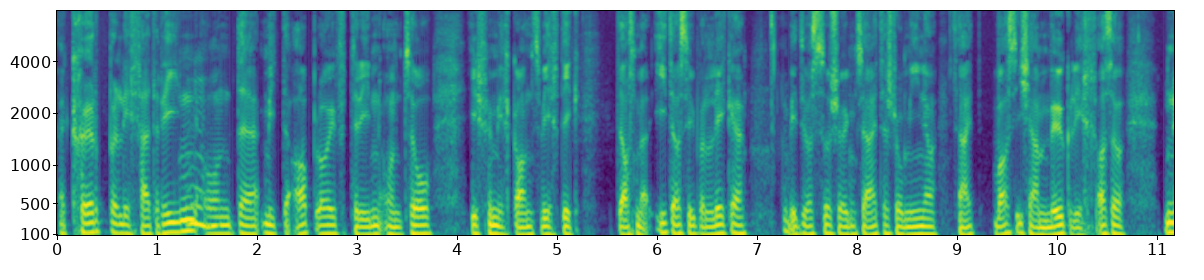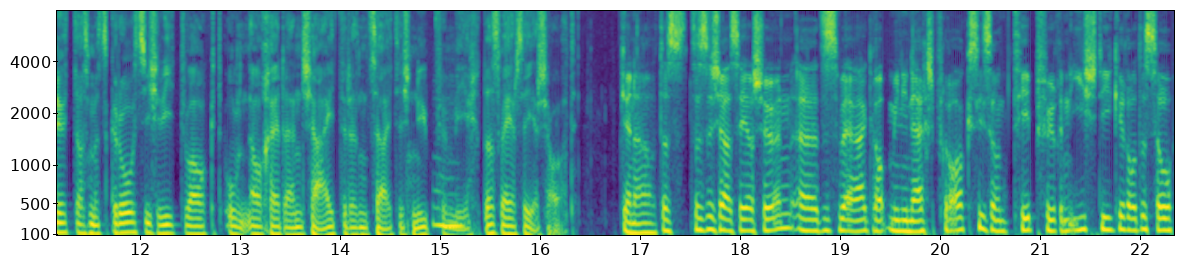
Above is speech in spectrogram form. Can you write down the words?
äh, körperlich drin mhm. und äh, mit den Abläufen drin. Und so ist für mich ganz wichtig, dass wir in das überlegen, wie du es so schön gesagt hast, Romina, sagt, was ist auch möglich. Also nicht, dass man das grosse Schritt wagt und nachher dann scheitert und sagt, das ist nichts mhm. für mich. Das wäre sehr schade. Genau, das, das ist auch sehr schön. Äh, das wäre auch gerade meine nächste Frage gewesen, so ein Tipp für einen Einsteiger oder so.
